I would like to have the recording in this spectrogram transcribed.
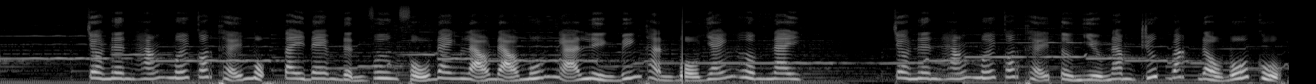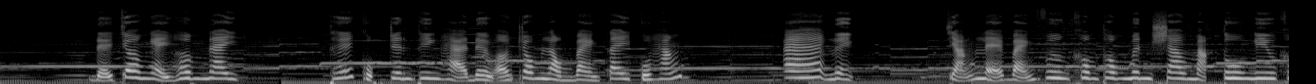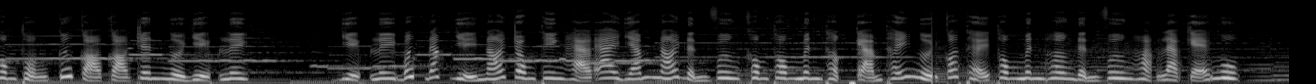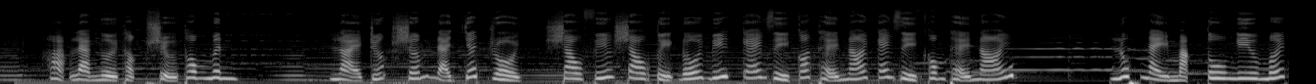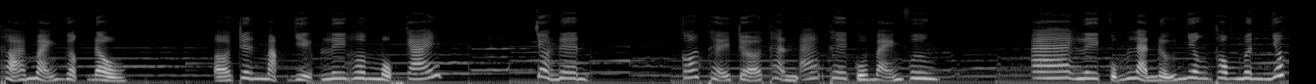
Cho nên hắn mới có thể một tay đem định vương phủ đang lão đảo muốn ngã liền biến thành bộ dáng hôm nay. Cho nên hắn mới có thể từ nhiều năm trước bắt đầu bố cuộc. Để cho ngày hôm nay, Thế cục trên thiên hạ đều ở trong lòng bàn tay của hắn. A liệt Chẳng lẽ bản vương không thông minh sao? Mặt tu nghiêu không thuận, cứ cọ cọ trên người Diệp Ly. Diệp Ly bất đắc dĩ nói trong thiên hạ ai dám nói định vương không thông minh thật cảm thấy người có thể thông minh hơn định vương hoặc là kẻ ngu, Hoặc là người thật sự thông minh. Loại trước sớm đã chết rồi, Sau phía sau tuyệt đối biết cái gì có thể nói, cái gì không thể nói. Lúc này mặt tu nghiêu mới thỏa mãn gật đầu. Ở trên mặt Diệp Ly hơn một cái. Cho nên có thể trở thành ác thê của bản vương. A Ly cũng là nữ nhân thông minh nhất.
